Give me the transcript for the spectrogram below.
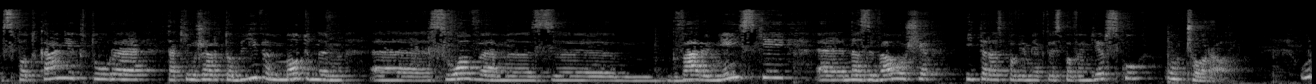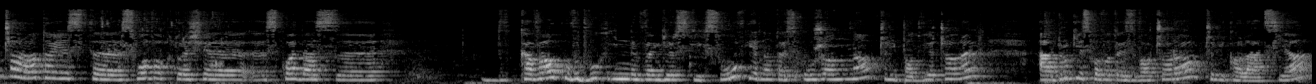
spotkanie, które takim żartobliwym, modnym e, słowem z gwary miejskiej e, nazywało się, i teraz powiem jak to jest po węgiersku, uczoro. Uczoro to jest e, słowo, które się składa z kawałków dwóch innych węgierskich słów. Jedno to jest urządno, czyli podwieczorek, a drugie słowo to jest woczoro, czyli kolacja.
